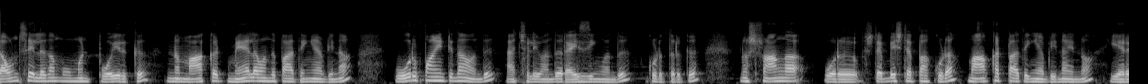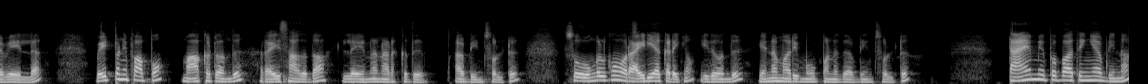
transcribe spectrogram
டவுன் சைடில் தான் மூமெண்ட் போயிருக்கு. இன்னும் மார்க்கெட் மேலே வந்து பார்த்தீங்க அப்படின்னா ஒரு பாயிண்ட் தான் வந்து ஆக்சுவலி வந்து ரைசிங் வந்து கொடுத்துருக்கு. இன்னும் ஸ்ட்ராங்காக ஒரு ஸ்டெப் பை ஸ்டெப்பாக கூட மார்க்கெட் பார்த்தீங்க அப்படின்னா இன்னும் ஏறவே இல்லை. வெயிட் பண்ணி பார்ப்போம். மார்க்கெட் வந்து ரைஸ் ஆகுதா இல்லை என்ன நடக்குது அப்படின்னு சொல்லிட்டு. ஸோ உங்களுக்கும் ஒரு ஐடியா கிடைக்கும். இது வந்து என்ன மாதிரி மூவ் பண்ணுது அப்படின்னு சொல்லிட்டு. டைம் இப்போ பார்த்தீங்க அப்படின்னா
